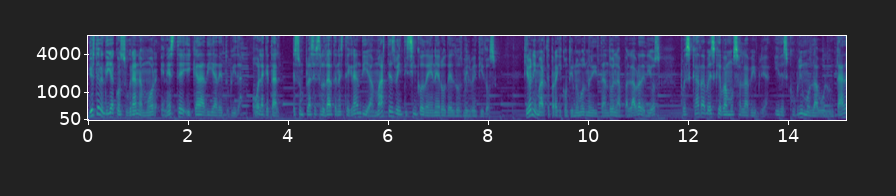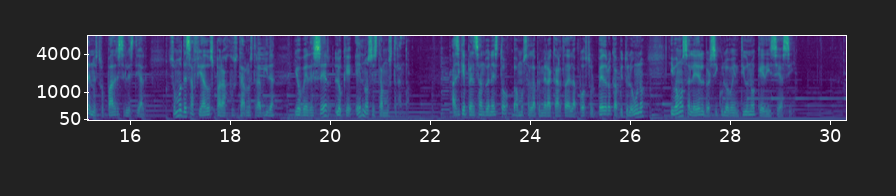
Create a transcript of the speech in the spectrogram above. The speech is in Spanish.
Dios te bendiga con su gran amor en este y cada día de tu vida. Hola, ¿qué tal? Es un placer saludarte en este gran día, martes 25 de enero del 2022. Quiero animarte para que continuemos meditando en la palabra de Dios, pues cada vez que vamos a la Biblia y descubrimos la voluntad de nuestro Padre Celestial, somos desafiados para ajustar nuestra vida y obedecer lo que Él nos está mostrando. Así que pensando en esto, vamos a la primera carta del apóstol Pedro capítulo 1 y vamos a leer el versículo 21 que dice así.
